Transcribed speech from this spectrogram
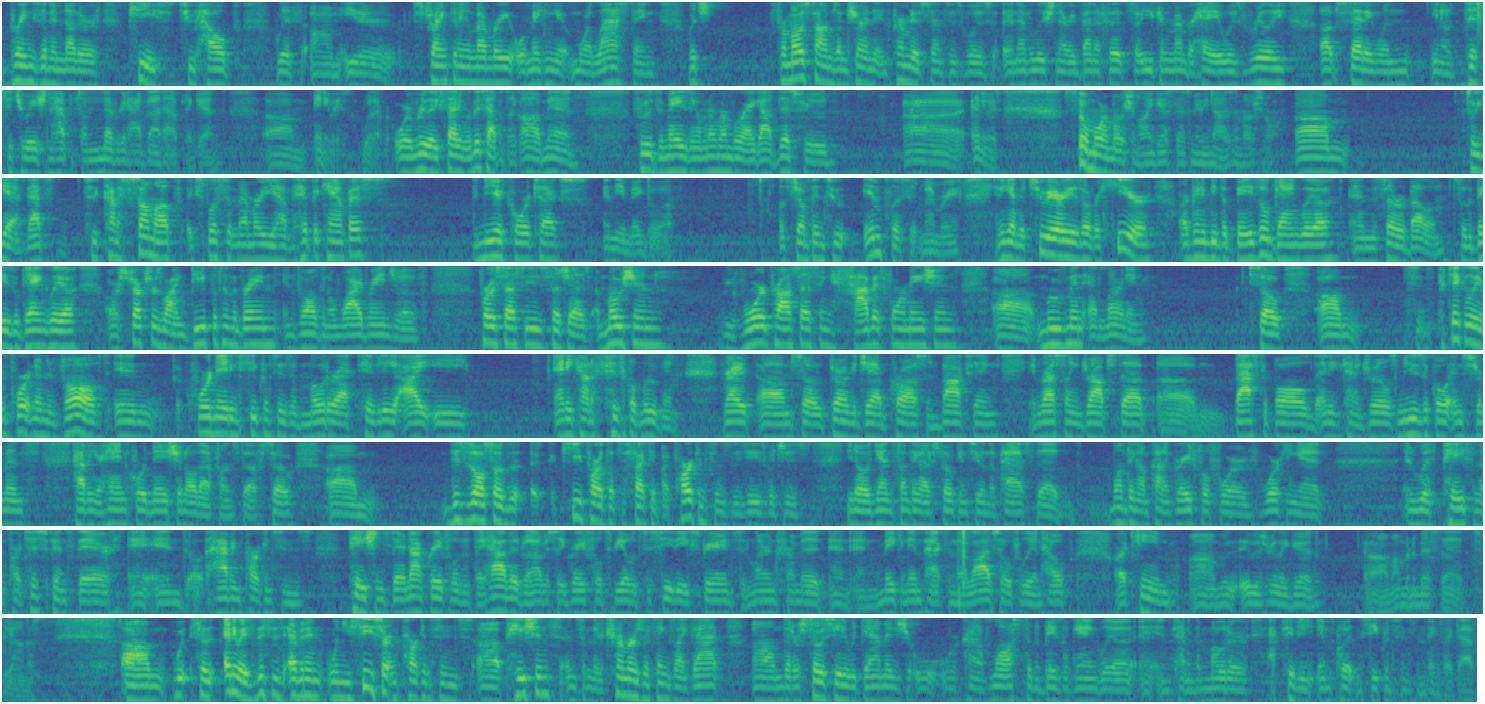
brings in another piece to help with um, either strengthening a memory or making it more lasting, which for most times I'm sure in, primitive senses was an evolutionary benefit. So you can remember, hey, it was really upsetting when you know this situation happens. So I'm never gonna have that happen again. Um, anyways, whatever. Or really exciting when this happens, like, oh man, food's amazing. I'm gonna remember where I got this food. Uh, anyways, still more emotional, I guess. That's maybe not as emotional. Um, so yeah, that's to kind of sum up explicit memory. You have the hippocampus, the neocortex, and the amygdala. Let's jump into implicit memory. And again, the two areas over here are going to be the basal ganglia and the cerebellum. So the basal ganglia are structures lying deep within the brain, involved in a wide range of processes such as emotion, reward processing, habit formation, uh, movement, and learning. So, um, it's particularly important and involved in coordinating sequences of motor activity, i.e., any kind of physical movement, right? Um, so throwing a jab cross in boxing, in wrestling, drop step, um, basketball, any kind of drills, musical instruments, having your hand coordination, all that fun stuff. So um, this is also the key part that's affected by Parkinson's disease, which is, you know, again, something I've spoken to in the past that one thing I'm kind of grateful for of working at and with pace and the participants there and, and having parkinson's patients there. Not grateful that they have it but obviously grateful to be able to see the experience and learn from it and, and make an impact in their lives hopefully and help our team. Um, it was really good. Um, I'm going to miss that, to be honest. Um, so, anyways, this is evident when you see certain Parkinson's uh, patients and some of their tremors or things like that um, that are associated with damage or, kind of loss to the basal ganglia and, and kind of the motor activity input and sequences and things like that.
